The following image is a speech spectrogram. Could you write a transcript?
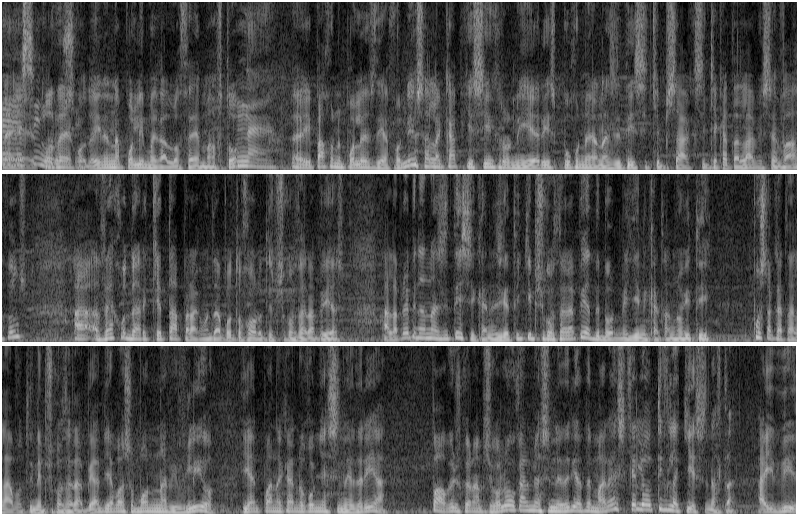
ιερείς, ναι, σύγκρουση. Το δέχονται. Είναι ένα πολύ μεγάλο θέμα αυτό. Ναι. Ε, υπάρχουν πολλές διαφωνίες, αλλά κάποιοι σύγχρονοι ιερείς που έχουν αναζητήσει και ψάξει και καταλάβει σε βάθος δέχονται αρκετά πράγματα από το χώρο της ψυχοθεραπείας. Αλλά πρέπει να αναζητήσει κανείς, γιατί και η ψυχοθεραπεία δεν μπορεί να γίνει κατανοητή. Πώς θα καταλάβω τι είναι ψυχοθεραπεία, αν διαβάσω μόνο ένα βιβλίο ή αν πάω να κάνω εγώ μια συνεδρία. Πάω, βρίσκω έναν ψυχολόγο, κάνω μια συνεδρία, δεν μ' αρέσει και λέω τι βλακίες είναι αυτά. Αιδίε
